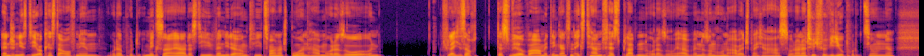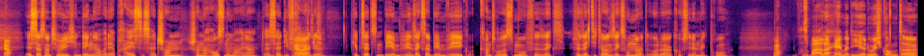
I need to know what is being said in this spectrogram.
Engineers, die Orchester aufnehmen oder Mixer, ja, dass die, wenn die da irgendwie 200 Spuren haben oder so und vielleicht ist auch das Wirrwarr mit den ganzen externen Festplatten oder so, ja, wenn du so einen hohen Arbeitsspeicher hast oder natürlich für Videoproduktionen, ja. ja. Ist das natürlich ein Ding, aber der Preis ist halt schon, schon eine Hausnummer, ja. Da ist halt die Frage, ja, Gibt es jetzt einen BMW, einen 6er BMW Gran Turismo für, für 60.600 oder kaufst du den Mac Pro? Ja, also bei aller Häme, die hier durchkommt, äh,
